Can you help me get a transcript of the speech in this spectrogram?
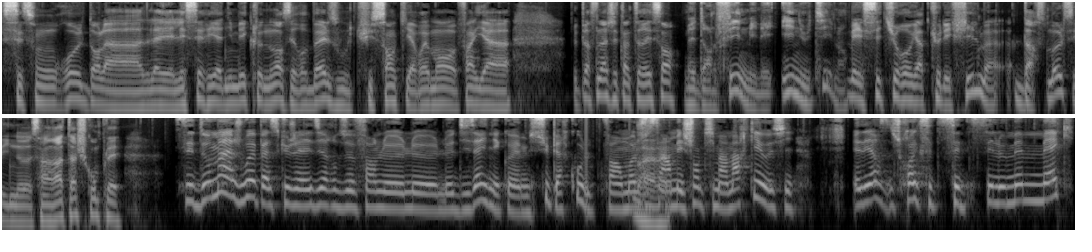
c'est son rôle dans la, la- les séries animées Clone Wars et Rebels où tu sens qu'il y a vraiment, enfin, il y a, le personnage est intéressant. Mais dans le film, il est inutile. hein. Mais si tu regardes que les films, Darth Maul, c'est une, c'est un ratage complet. C'est dommage, ouais, parce que j'allais dire, enfin le, le le design est quand même super cool. Enfin moi, Ouais, c'est ouais. un méchant qui m'a marqué aussi. Et d'ailleurs, je crois que c'est le même mec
